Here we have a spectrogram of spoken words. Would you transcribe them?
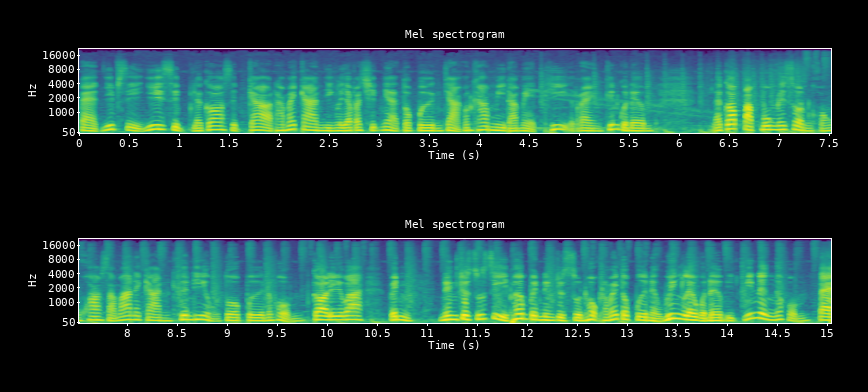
28 24 20 แล้วก็ 19ทำให้การยิงระยะประชิดเนี่ยตัวปืนจะค่อนข้างมีดาเมจที่แรงขึ้นกว่าเดิม แล้วก็ปรับปรุงในส่วนของความสามารถในการเคลื่อนที่ของตัวปืนนะผม ก็เรียกได้ว่าเป็น 1.04 เพิ่มเป็น 1.06ทำให้ตัวปืนเนี่ยวิ่งเร็วกว่าเดิมอีกนิดนึงครับผม แต่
